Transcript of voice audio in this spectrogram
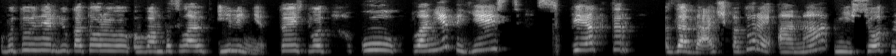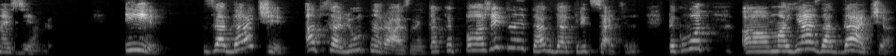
вы ту энергию, которую вам посылают или нет. То есть вот у планеты есть спектр задач, которые она несет на Землю. И задачи абсолютно разные, как от положительной, так и до отрицательной. Так вот, а, моя задача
